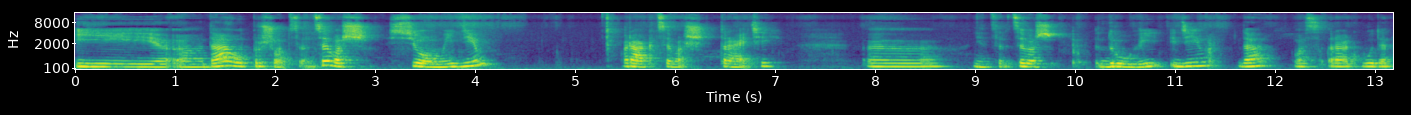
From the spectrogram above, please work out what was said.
І да, от про що це? Це ваш сьомий дім, рак це ваш третій. Ні, це, це ваш другий дім. Да? У вас рак буде.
